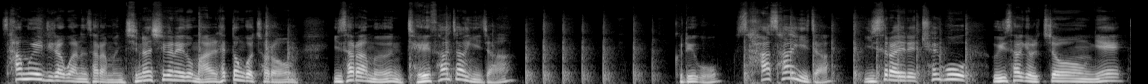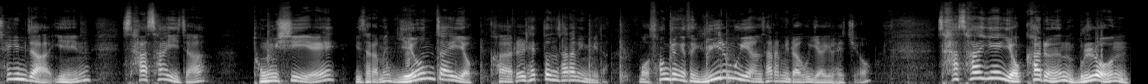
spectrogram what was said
사무엘이라고 하는 사람은 지난 시간에도 말했던 것처럼 이 사람은 제사장이자 그리고 사사이자 이스라엘의 최고 의사결정의 책임자인 사사이자 동시에 이 사람은 예언자의 역할을 했던 사람입니다. 뭐 성경에서 유일무이한 사람이라고 이야기를 했죠. 사사의 역할은 물론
